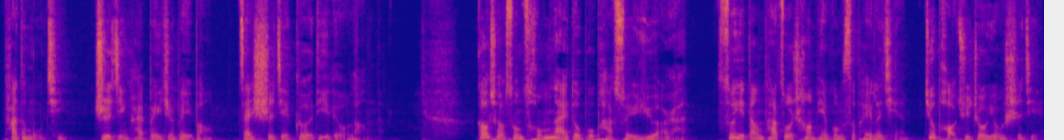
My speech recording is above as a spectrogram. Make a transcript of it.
他的母亲至今还背着背包在世界各地流浪的。高晓松从来都不怕随遇而安，所以当他做唱片公司赔了钱，就跑去周游世界，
